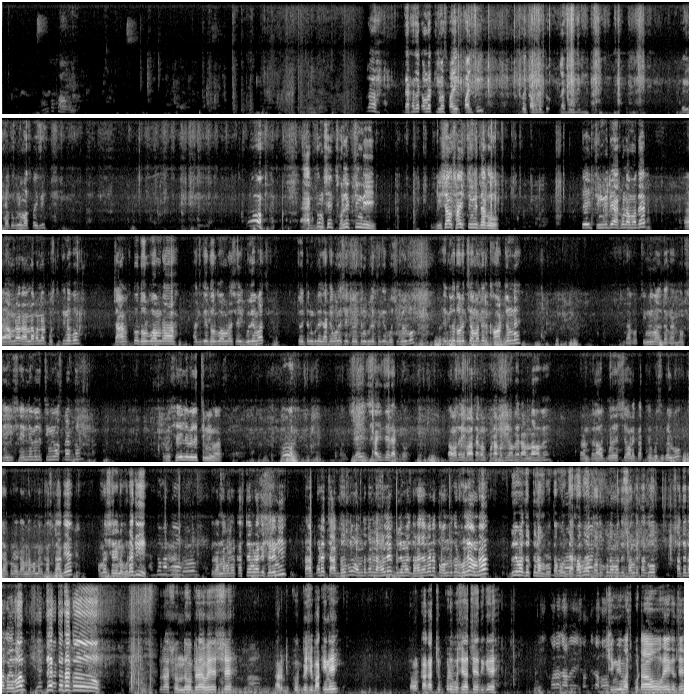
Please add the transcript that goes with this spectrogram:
ভয়ঙ্কর তো হবেই। আহ, দেখা যাক আমরা কি মাছ পাই, পাইছি। ওই চাবুটা একটু লাগিয়ে দেখি দেখি কতগুলো মাছ পাইছি। ও একদম সেই ছলির চিংড়ি। বিশাল সাইজ চিংড়ি, দেখো। এই চিংড়ি দিয়ে এখন আমাদের আমরা রান্না বান্নার প্রস্তুতি নেব। চার তো ধরবো আমরা, আজকে ধরবো আমরা সেই গুলে মাছ। চৈতন গুলে যাকে বলে, সেই চৈতন গুলে থেকে বসে ফেলব। তো এগুলো ধরেছি আমাদের খাওয়ার জন্যে। দেখো চিংড়ি মাছ দেখো একদম সেই সেই লেভেলের চিংড়ি মাছ না একদম? সেই লেভেলের চিংড়ি মাছ। ও সেই সাইজের একদম। তো আমাদের এই মাছ এখন কোটাকুটি হবে রান্না হবে। কারণ বেলাও পড়ে এসছে অনেক রাত্রে বসি ফেলব। যার কারণে রান্না বান্নার কাজটা আগে আমরা সেরে নেব নাকি? একদম একদম। রান্না বান্নার কাজটা আমরা আগে সেরে নিই তারপরে চার ধরবো। অন্ধকার না হলে গুলে মাছ ধরা যাবে না তো অন্ধকার হলে আমরা গুলে মাছ ধরতে নামবো। তখন দেখাবো ততক্ষণ আমাদের সঙ্গে থাকো। সাথে থাকো এবং দেখতে থাকো। পুরা সন্ধ্যেও প্রায় হয়ে এসছে। আর খুব বেশি বাকি নেই। তোমার কাকা চুপ করে বসে আছে এদিকে। চিংড়ি মাছ কোটাও হয়ে গেছে।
